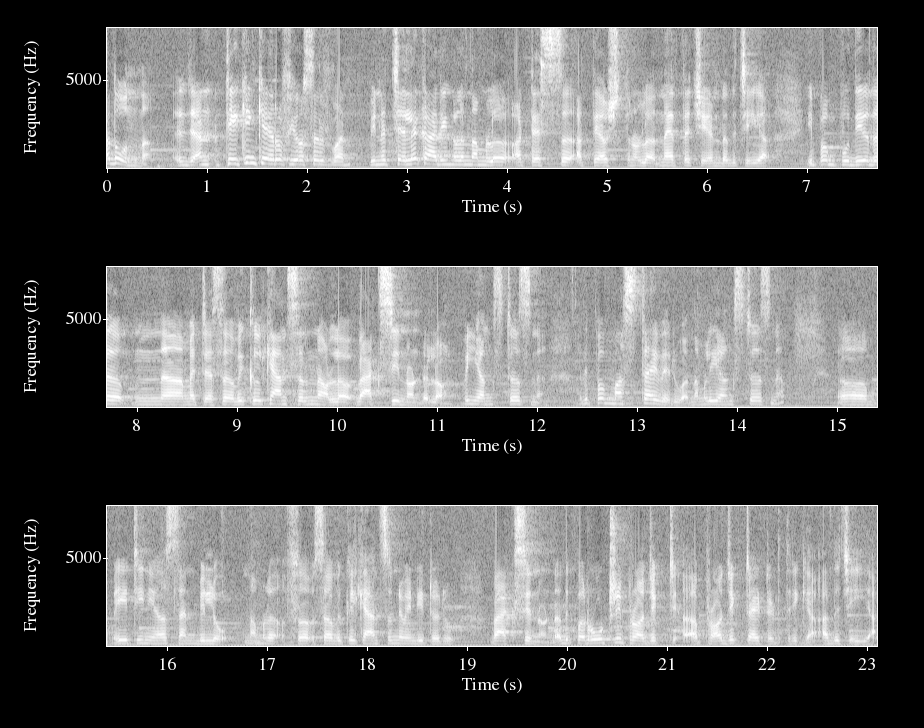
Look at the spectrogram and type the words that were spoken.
അതൊന്ന്. Taking care of yourself one പിന്നെ ചില കാര്യങ്ങൾ നമ്മൾ ആ ടെസ്റ്റ് അത്യാവശ്യത്തിനുള്ള നേരത്തെ ചെയ്യേണ്ടത് ചെയ്യുക. ഇപ്പം പുതിയത് മറ്റേ സെർവിക്കൽ ക്യാൻസറിനുള്ള വാക്സിൻ ഉണ്ടല്ലോ. ഇപ്പം യങ്സ്റ്റേഴ്സിന് അതിപ്പം മസ്റ്റായി വരിക നമ്മൾ യങ്സ്റ്റേഴ്സിന് എയ്റ്റീൻ ഇയേഴ്സ് ആൻഡ് ബിലോ നമ്മൾ സെർവിക്കൽ ക്യാൻസറിന് വേണ്ടിയിട്ടൊരു വാക്സിൻ ഉണ്ട്. അതിപ്പോൾ റോട്ടറി പ്രോജക്റ്റ് പ്രോജക്റ്റായിട്ട് എടുത്തിരിക്കുക. അത് ചെയ്യുക.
